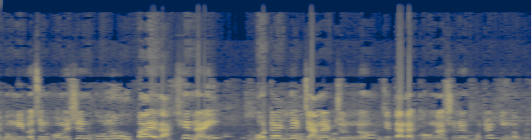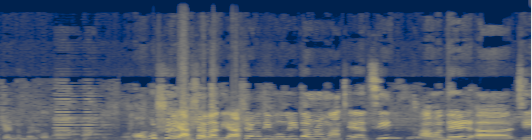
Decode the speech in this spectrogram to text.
এবং নির্বাচন কমিশন কোনো উপায় রাখে নাই ভোটারদের জানার জন্য যে তারা কোন আসনের ভোটার কিংবা ভোটার নাম্বার কত অবশ্যই আশাবাদী আশাবাদী বলেই তো আমরা মাঠে আছি। আমাদের আহ, যে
